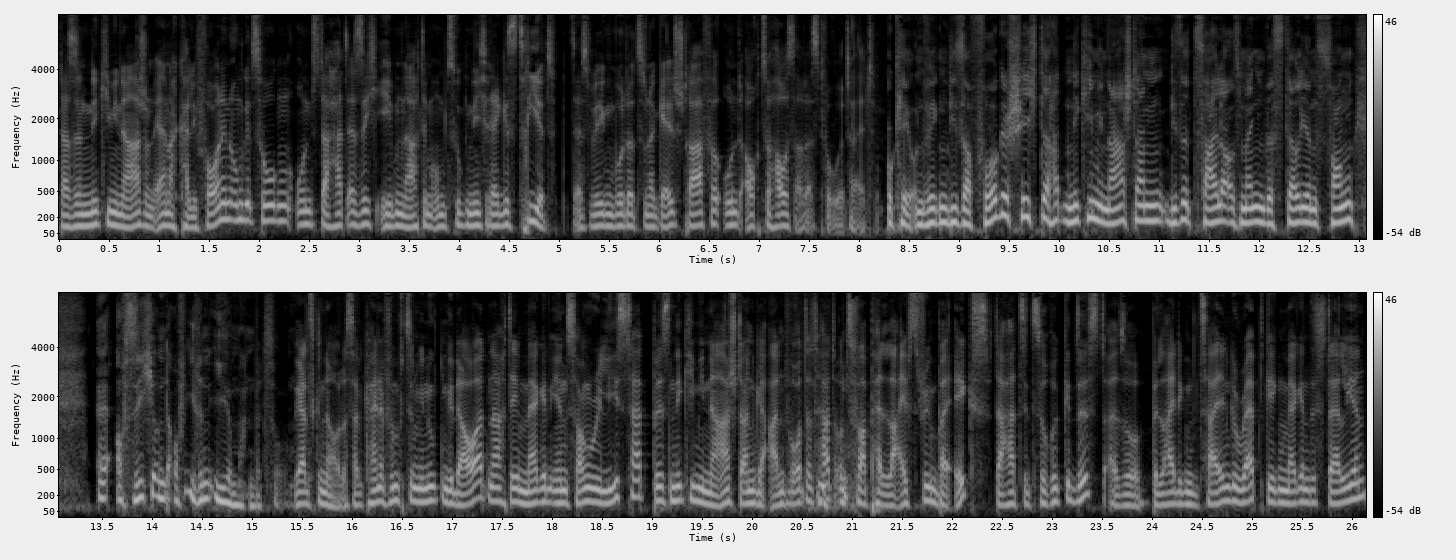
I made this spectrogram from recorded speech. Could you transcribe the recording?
da sind Nicki Minaj und er nach Kalifornien umgezogen und da hat er sich eben nach dem Umzug nicht registriert. Deswegen wurde er zu einer Geldstrafe und auch zu Hausarrest verurteilt. Okay, und wegen dieser Vorgeschichte hat Nicki Minaj dann diese Zeile aus Megan Thee Stallions Song äh, auf sich und auf ihren Ehemann bezogen. Ganz genau. Das hat keine 15 Minuten gedauert, nachdem Megan ihren Song released hat, bis Nicki Minaj dann geantwortet hat, und zwar per Livestream bei X. Da hat sie zurückgedisst, also beleidigende Zeilen gerappt gegen Megan Thee Stallion.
